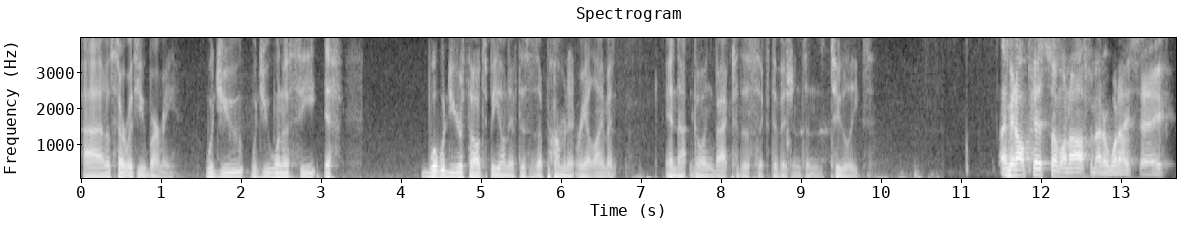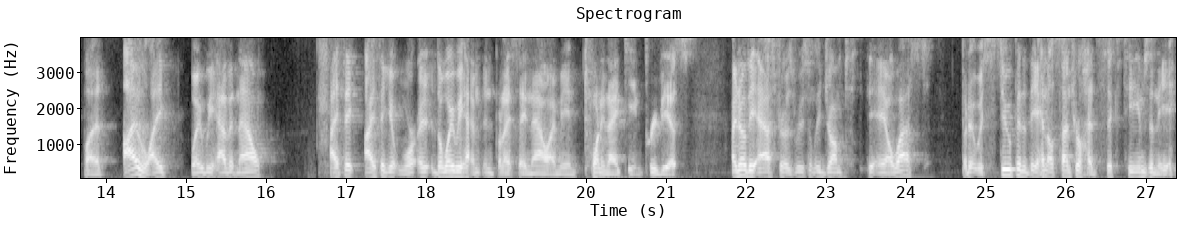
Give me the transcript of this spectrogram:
Uh, let's start with you, Bermie. Would you would you want to see if what would your thoughts be on if this is a permanent realignment and not going back to the six divisions and two leagues? I mean, I'll piss someone off no matter what I say, but I like the way we have it now. I think I think it wor- the way we have and when I say now, I mean 2019 previous. I know the Astros recently jumped the AL West, but it was stupid that the NL Central had six teams and the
